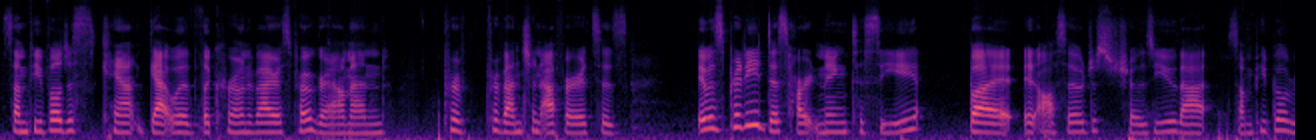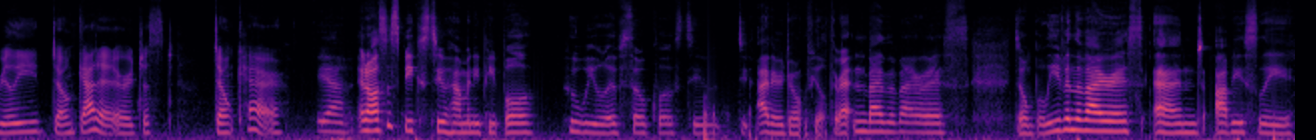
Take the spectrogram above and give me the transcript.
some people just can't get with the coronavirus program and pre- prevention efforts is it was pretty disheartening to see but it also just shows you that some people really don't get it or just don't care. Yeah. It also speaks to how many people who we live so close to do, either don't feel threatened by the virus, don't believe in the virus, and obviously,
